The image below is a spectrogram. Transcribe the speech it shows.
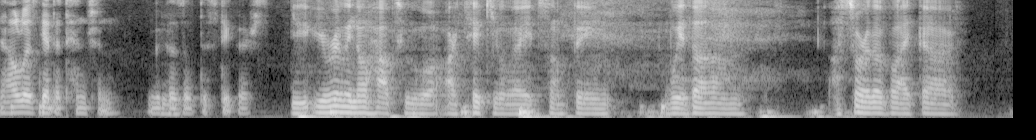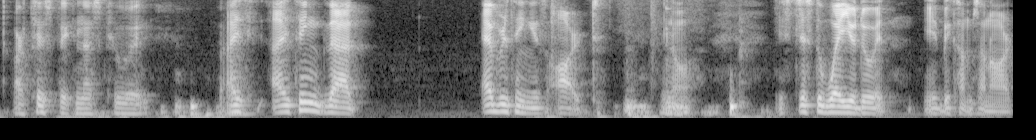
I always get attention because of the stickers. you you really know how to articulate something with um a sort of like uh artisticness to it I th- I think that everything is art. You know, it's just the way you do it. It becomes an art.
